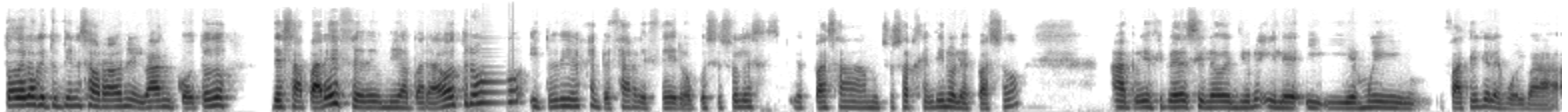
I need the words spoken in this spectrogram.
todo lo que tú tienes ahorrado en el banco, todo desaparece de un día para otro y tú tienes que empezar de cero. Pues eso les pasa a muchos argentinos, les pasó a principios del siglo XXI y, le, y, es muy fácil que les vuelva,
